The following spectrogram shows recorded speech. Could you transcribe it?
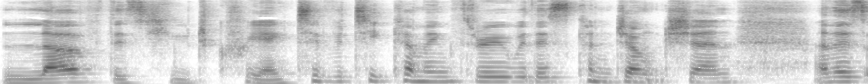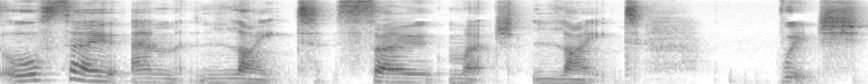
love. There's huge creativity coming through with this conjunction. And there's also um, light, so much light which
